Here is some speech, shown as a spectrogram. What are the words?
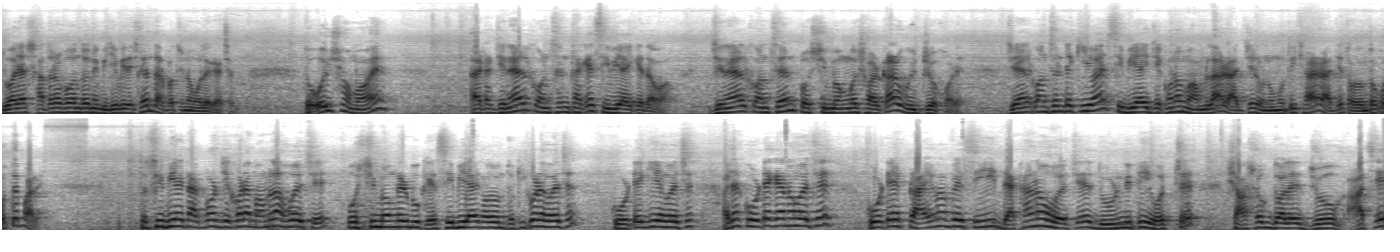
দু হাজার সতেরো পর্যন্ত উনি বিজেপিতে ছিলেন, তারপর তৃণমূলে গেছেন। তো ওই সময় একটা জেনারেল কনসেন্ট থাকে সিবিআইকে দেওয়া। জেনারেল কনসেন্ট পশ্চিমবঙ্গ সরকার উইথড্র করে। জেনারেল কনসেন্টে কী হয়? সিবিআই যে কোনো মামলা রাজ্যের অনুমতি ছাড়া রাজ্যে তদন্ত করতে পারে। তো সিবিআই তারপর যে কটা মামলা হয়েছে পশ্চিমবঙ্গের বুকে সিবিআই তদন্ত কি করে হয়েছে? কোর্টে গিয়ে হয়েছে। আচ্ছা কোর্টে কেন হয়েছে? কোর্টে প্রাইমা ফেসি দেখানো হয়েছে, দুর্নীতি হচ্ছে, শাসক দলের যোগ আছে।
